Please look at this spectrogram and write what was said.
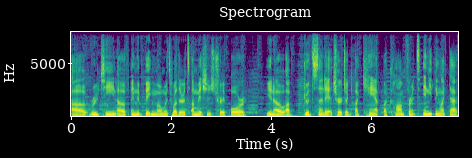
uh, routine of in the big moments, whether it's a missions trip or you know a good Sunday at church, a, a camp, a conference, anything like that.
